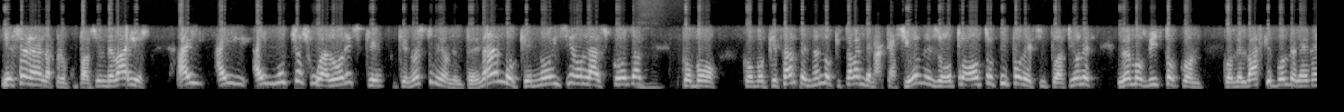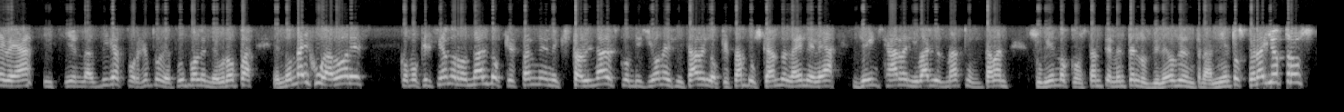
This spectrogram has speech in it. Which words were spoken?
y esa era la preocupación de varios. Hay, hay, hay muchos jugadores que, que no estuvieron entrenando, que no hicieron las cosas como, como que estaban pensando que estaban de vacaciones o otro, otro tipo de situaciones. Lo hemos visto con, con el básquetbol de la NBA y, y en las ligas, por ejemplo, de fútbol en Europa, en donde hay jugadores como Cristiano Ronaldo, que están en extraordinarias condiciones y saben lo que están buscando en la NBA, James Harden y varios más que se estaban subiendo constantemente en los videos de entrenamientos, pero hay otros,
